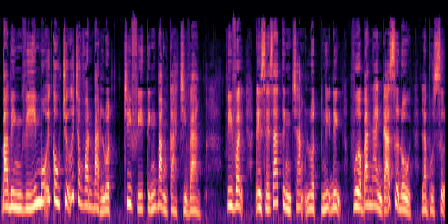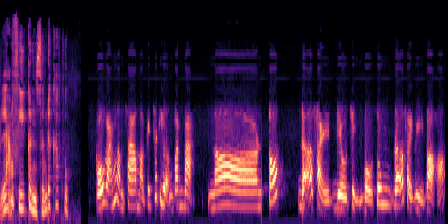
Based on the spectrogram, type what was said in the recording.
Bà Bình ví mỗi câu chữ trong văn bản luật chi phí tính bằng cả chỉ vàng. Vì vậy, để xảy ra tình trạng luật nghị định vừa ban hành đã sửa đổi là một sự lãng phí cần sớm được khắc phục. Cố gắng làm sao mà cái chất lượng văn bản nó tốt, đỡ phải điều chỉnh bổ sung, đỡ phải hủy bỏ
